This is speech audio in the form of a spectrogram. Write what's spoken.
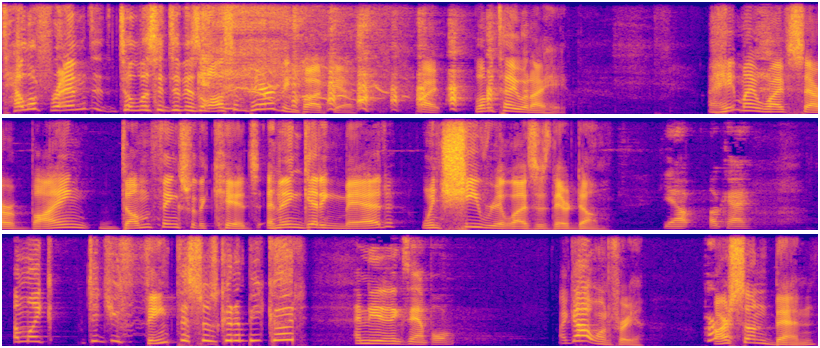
tell a friend to listen to this awesome parenting podcast. All right, let me tell you what I hate. I hate my wife Sarah buying dumb things for the kids and then getting mad when she realizes they're dumb. Yep. Okay. I'm like, did you think this was going to be good? I need an example. I got one for you. Our son Ben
